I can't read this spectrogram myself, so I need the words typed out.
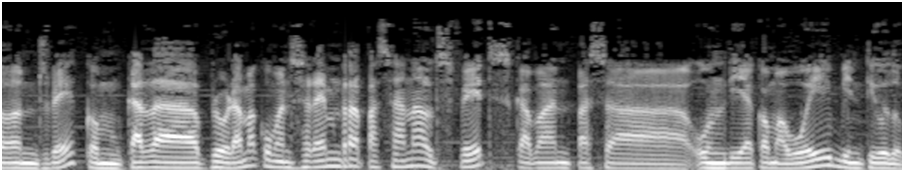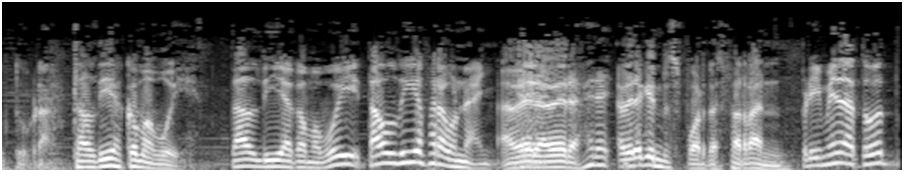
Doncs bé, com cada programa, començarem repassant els fets que van passar un dia com avui, 21 d'octubre. Tal dia com avui. Tal dia com avui, tal dia farà un any. A veure, a veure, a veure, a veure què ens portes, Ferran. Primer de tot,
